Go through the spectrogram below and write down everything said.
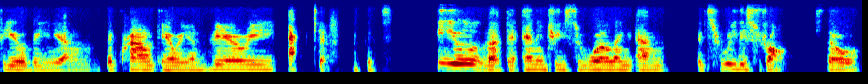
feel the um, the crown area very active. It's feel that the energy is swirling and it's really strong. So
